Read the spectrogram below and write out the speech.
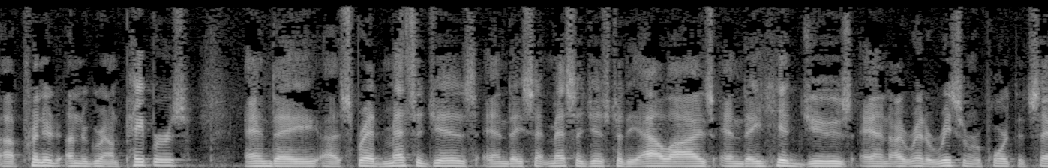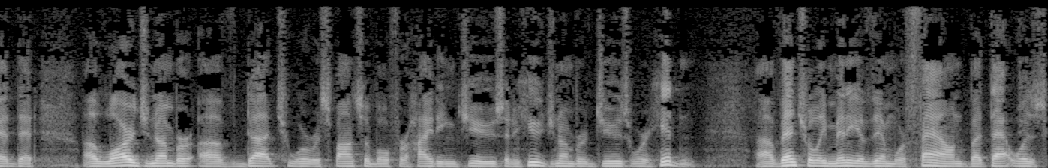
uh, printed underground papers, and they uh, spread messages, and they sent messages to the Allies, and they hid Jews. And I read a recent report that said that a large number of Dutch were responsible for hiding Jews, and a huge number of Jews were hidden. Uh, eventually, many of them were found, but that was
